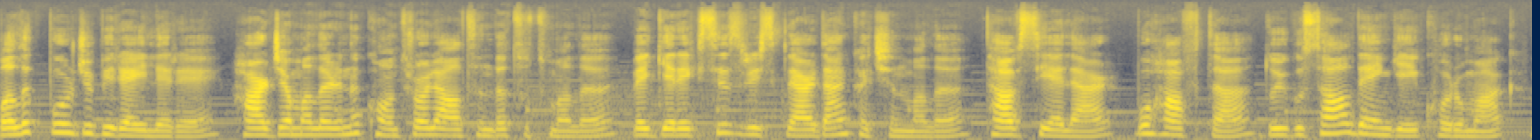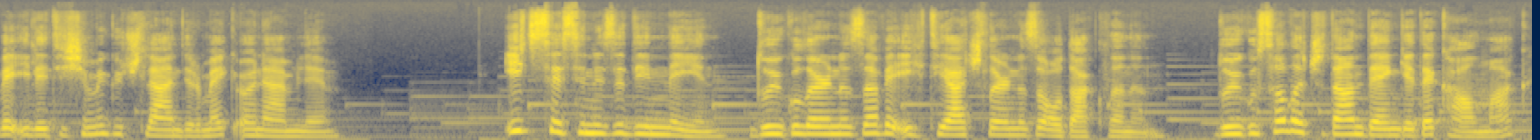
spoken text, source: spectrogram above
Balık burcu bireyleri harcamalarını kontrol altında tutmalı ve gereksiz risklerden kaçınmalı. Tavsiyeler bu hafta duygusal dengeyi korumak ve iletişimi güçlendirmek önemli. İç sesinizi dinleyin, duygularınıza ve ihtiyaçlarınıza odaklanın. Duygusal açıdan dengede kalmak,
